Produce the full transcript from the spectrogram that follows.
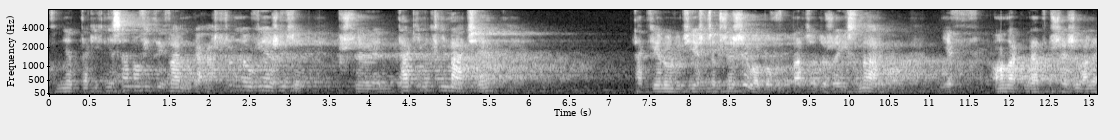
w nie, takich niesamowitych warunkach. Aż trudno uwierzyć, że przy takim klimacie tak wielu ludzi jeszcze przeżyło, bo bardzo dużo ich zmarło. Nie w, on akurat przeżył, ale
